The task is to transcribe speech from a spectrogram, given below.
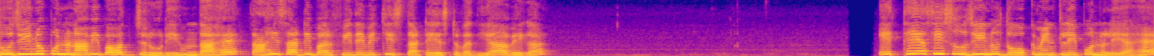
ਸੂਜੀ ਨੂੰ ਭੁੰਨਣਾ ਵੀ ਬਹੁਤ ਜ਼ਰੂਰੀ ਹੁੰਦਾ ਹੈ, ਤਾਂ ਹੀ ਸਾਡੀ ਬਰਫੀ ਦੇ ਵਿੱਚ ਇਸ ਦਾ ਟੇਸਟ ਵਧੀਆ ਆਵੇਗਾ। ਇੱਥੇ ਅਸੀਂ ਸੂਜੀ ਨੂੰ 2 ਮਿੰਟ ਲਈ ਭੁੰਨ ਲਿਆ ਹੈ।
